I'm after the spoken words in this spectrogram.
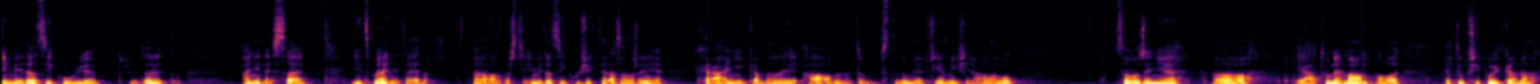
imitací kůže, protože tady to ani nesaje. Nicméně to je jedno. Uh, prostě imitací kůže, která samozřejmě chrání kabely a aby to, jste to měli příjemnější na hlavu. Samozřejmě já tu nemám, ale je tu přípojka na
